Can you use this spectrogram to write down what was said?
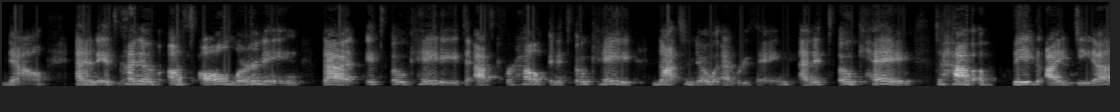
now. And it's kind of us all learning that it's okay to ask for help and it's okay not to know everything and it's okay to have a big idea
